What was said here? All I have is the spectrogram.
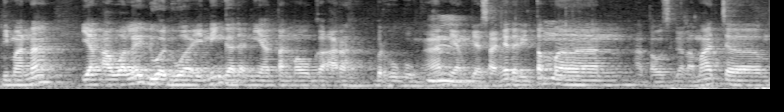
di mana yang awalnya dua-dua ini nggak ada niatan mau ke arah berhubungan Hmm. yang biasanya dari teman atau segala macem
